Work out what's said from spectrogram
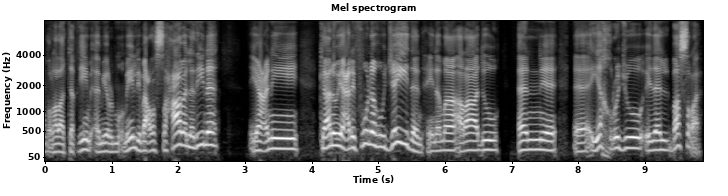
انظر هذا تقييم أمير المؤمنين لبعض الصحابة الذين يعني كانوا يعرفونه جيدا حينما أرادوا أن يخرجوا إلى البصرة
